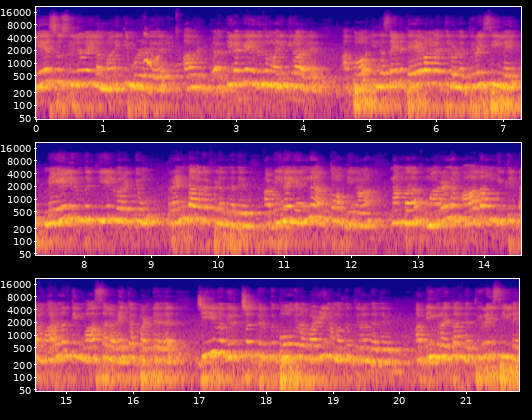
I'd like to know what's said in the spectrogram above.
இயேசு சிலுவையில மறிக்கும் பொழுது அவர் கிழக்கே இருந்து மறிக்கிறாரு. அப்போ இந்த சைடு தேவாலயத்தில் உள்ள திரைசீலை மேலிருந்து கீழ் வரைக்கும் ரெண்டாக பிளந்தது. அப்படின்னா என்ன அர்த்தம் அப்படின்னா நம்ம மரணம் ஆதாம் வித்திட்ட மரணத்தின் வாசல் அடைக்கப்பட்டு ஜீவ விருட்சத்திற்கு போகிற வழி நமக்கு திறந்தது அப்படிங்கிறது தான் இந்த திரைசீலை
